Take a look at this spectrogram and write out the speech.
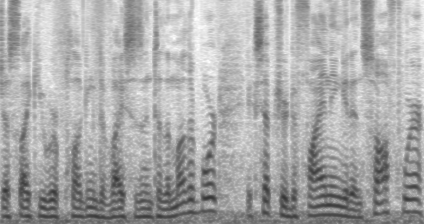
just like you were plugging devices into the motherboard, except you're defining it in software.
